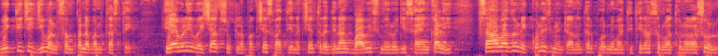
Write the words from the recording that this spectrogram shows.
व्यक्तीचे जीवन संपन्न बनत असते. यावेळी वैशाख शुक्ल पक्ष स्वाती नक्षत्र दिनांक बावीस मे रोजी सायंकाळी सहा वाजून एकोणीस मिनिटानंतर पौर्णिमा तिथीला सुरुवात होणार असून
